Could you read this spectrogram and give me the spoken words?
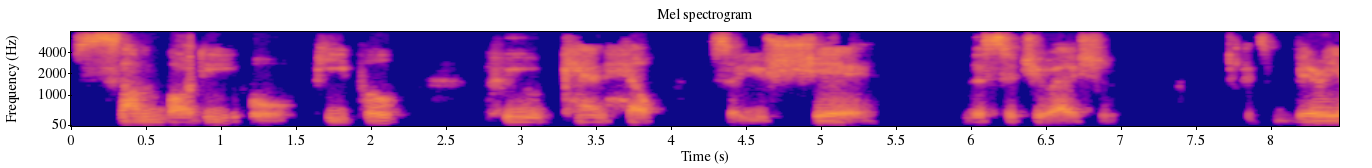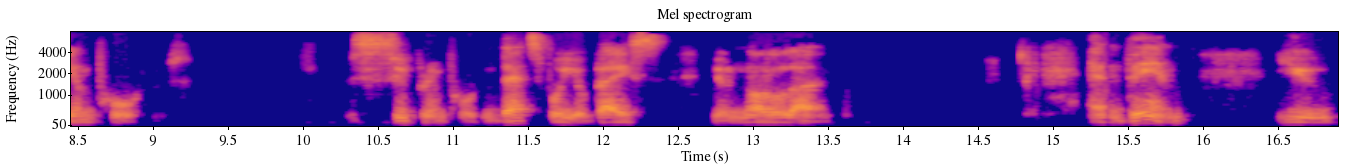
somebody or people who can help. So you share the situation. It's very important. Super important. That's for your base. You're not alone. And then you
